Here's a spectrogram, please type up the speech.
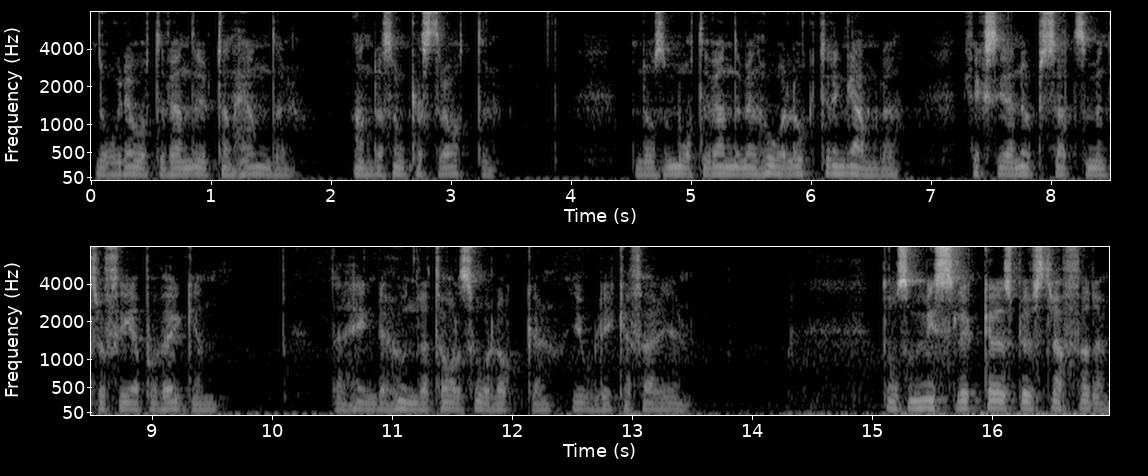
Några återvände utan händer, andra som kastrater. Men de som återvände med en hårlock till den gamle fick se en uppsatt som en trofé på väggen. Där hängde hundratals hårlockar i olika färger. De som misslyckades blev straffade.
